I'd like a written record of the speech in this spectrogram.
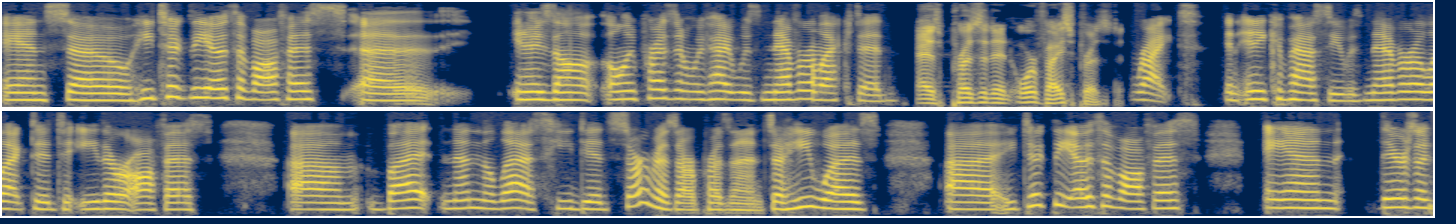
And so he took the oath of office. Uh, you know, he's the only president we've had who was never elected As president or vice president. right in any capacity was never elected to either office um, but nonetheless he did serve as our president so he was uh, he took the oath of office and there's a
